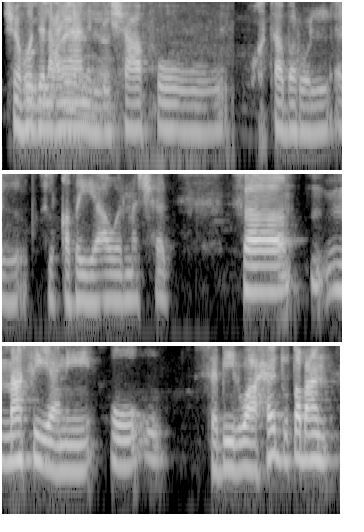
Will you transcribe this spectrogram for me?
شهود العيان اللي يعني. شافوا واختبروا القضية أو المشهد فما في يعني سبيل واحد وطبعا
